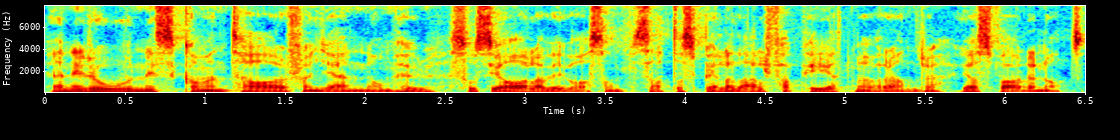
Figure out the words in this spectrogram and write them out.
En ironisk kommentar från Jenny om hur sociala vi var som satt och spelade alfabet med varandra. Jag svarade något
